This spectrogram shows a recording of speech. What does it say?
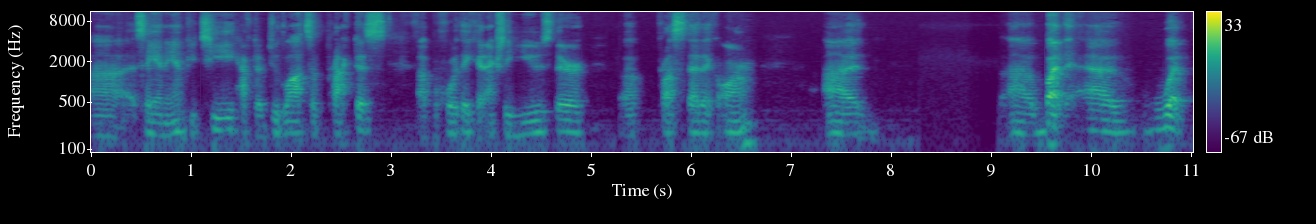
uh, say an amputee have to do lots of practice uh, before they can actually use their uh, prosthetic arm. Uh, uh, but uh, what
